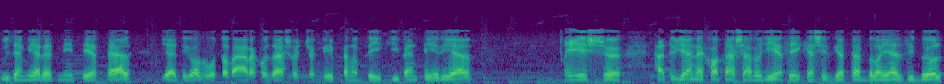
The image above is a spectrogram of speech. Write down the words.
üzemi eredményt ért el, ugye eddig az volt a várakozás, hogy csak éppen a break-even éri el, és hát ugye ennek hatására, hogy értékesítgett ebből a jelziből,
